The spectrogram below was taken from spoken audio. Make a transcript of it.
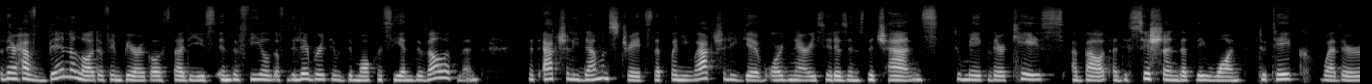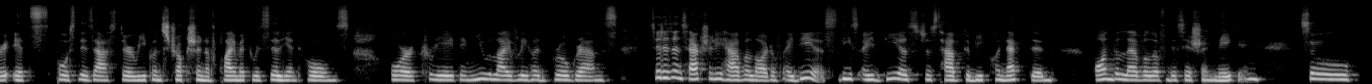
there have been a lot of empirical studies in the field of deliberative democracy and development that actually demonstrates that when you actually give ordinary citizens the chance to make their case about a decision that they want to take, whether it's post disaster reconstruction of climate resilient homes or creating new livelihood programs, citizens actually have a lot of ideas. These ideas just have to be connected on the level of decision making. So,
